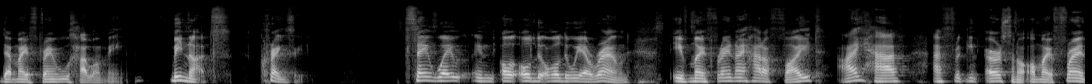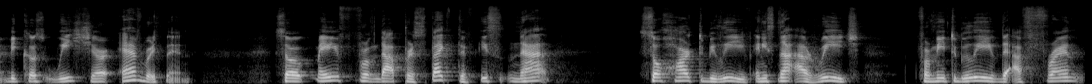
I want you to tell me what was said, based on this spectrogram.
that my friend will have on me. Be nuts. Crazy. same way in all, all the all the way around. If my friend and I had a fight, I have a freaking arsenal on my friend because we share everything. So maybe from that perspective, it's not so hard to believe, and it's not a reach for me to believe that a friend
